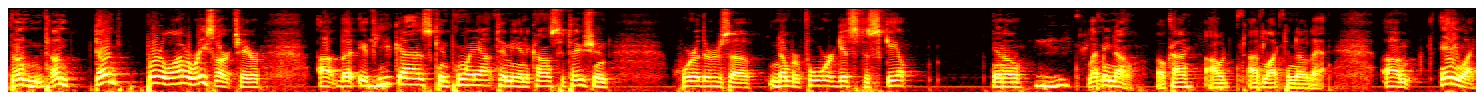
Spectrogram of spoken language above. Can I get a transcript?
done, done, done put a lot of research here, uh, but if you guys can point out to me in the Constitution where there's a number four gets to skip, you know, let me know. Okay, I would, I'd like to know that. Um, anyway,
